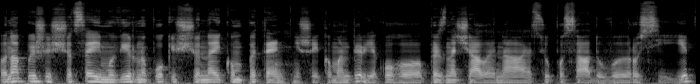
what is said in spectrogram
Вона пише, що це ймовірно поки що найкомпетентніший командир, якого призначали на цю посаду в Росії.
